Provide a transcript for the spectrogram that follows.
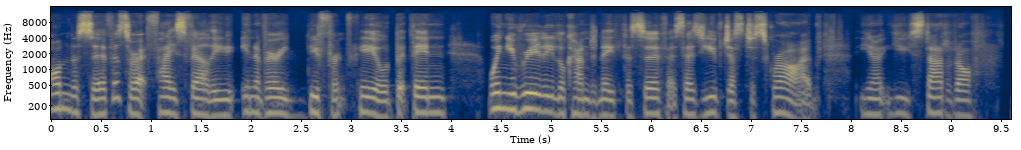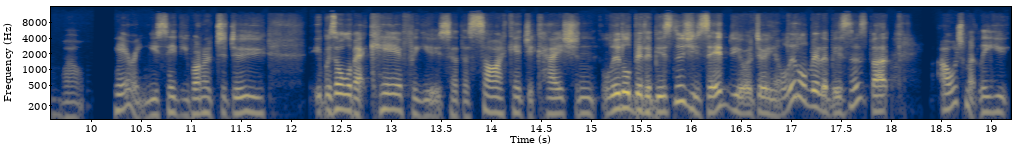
on the surface or at face value in a very different field but then when you really look underneath the surface as you've just described you know you started off well caring you said you wanted to do it was all about care for you. So the psych education, a little bit of business, you said you were doing a little bit of business, but ultimately you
